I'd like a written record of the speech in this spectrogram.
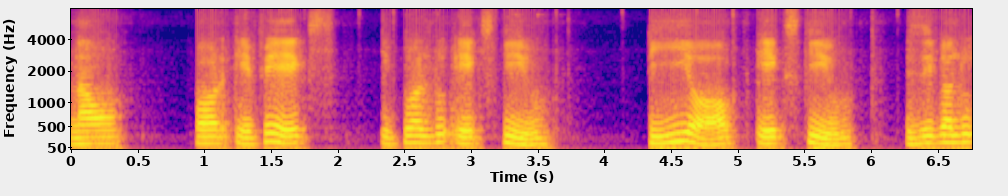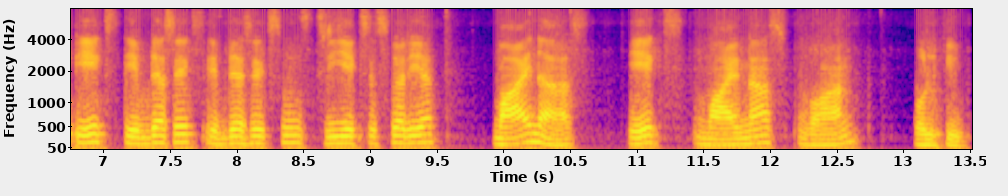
Now for fx equal to x cube t of x cube is equal to x f dash x f dash x means 3x square here minus x minus 1 whole cube.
